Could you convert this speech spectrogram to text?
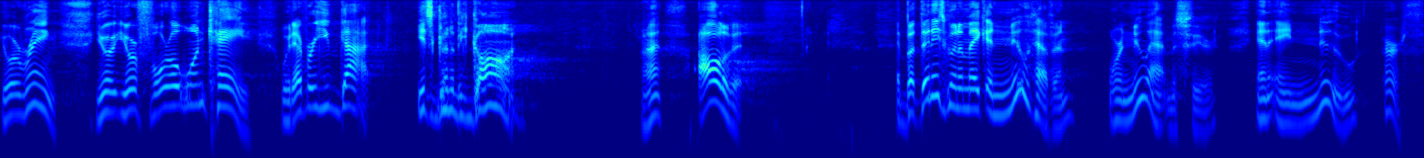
your ring, your, your 401k, whatever you've got, it's going to be gone. Right? All of it. But then he's going to make a new heaven or a new atmosphere and a new earth.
